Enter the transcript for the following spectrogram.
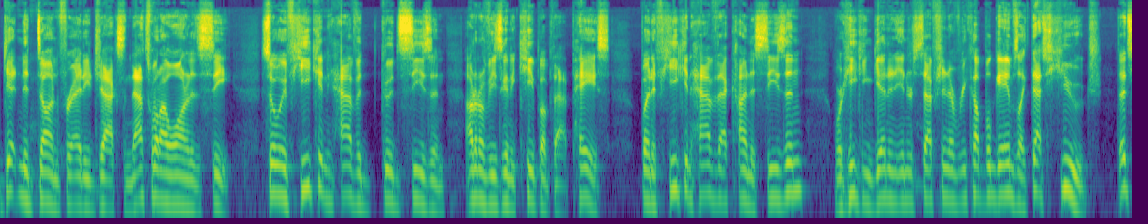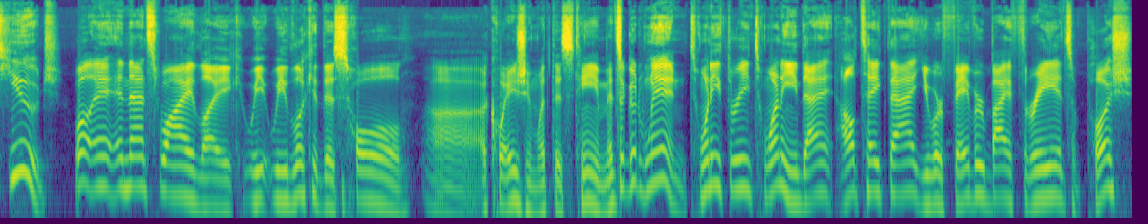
getting it done for Eddie Jackson. That's what I wanted to see. So if he can have a good season, I don't know if he's going to keep up that pace, but if he can have that kind of season where he can get an interception every couple games, like that's huge. That's huge. Well, and, and that's why, like, we, we look at this whole uh, equation with this team. It's a good win 23 20. That I'll take that. You were favored by three. It's a push,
